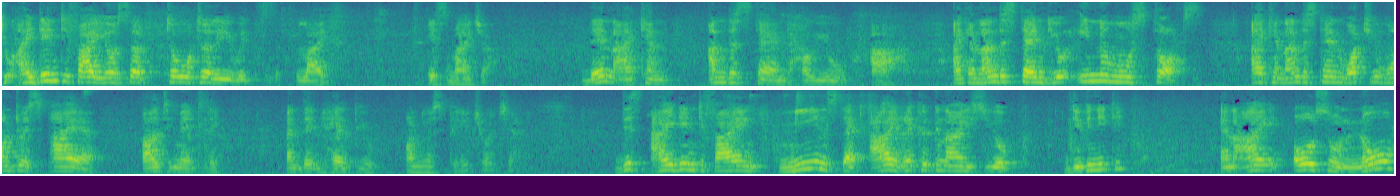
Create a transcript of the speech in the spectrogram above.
To identify yourself totally with life is my job. Then I can understand how you are. I can understand your innermost thoughts. I can understand what you want to aspire ultimately and then help you on your spiritual journey. This identifying means that I recognize your divinity and I also know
